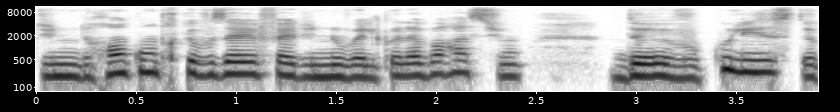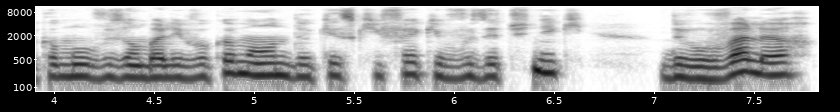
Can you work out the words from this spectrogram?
d'une rencontre que vous avez faite, d'une nouvelle collaboration, de vos coulisses, de comment vous emballez vos commandes, de qu'est-ce qui fait que vous êtes unique, de vos valeurs.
